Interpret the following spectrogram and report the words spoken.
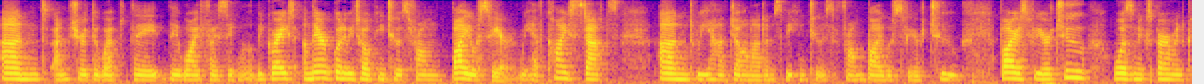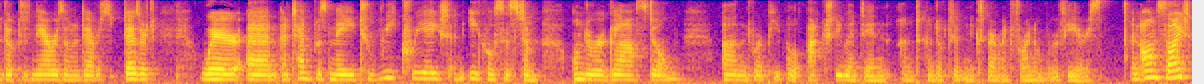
And I'm sure the web the, the Wi-Fi signal will be great. And they're going to be talking to us from Biosphere. We have Kai Staats and we have John Adams speaking to us from Biosphere 2. Biosphere 2 was an experiment conducted in the Arizona desert where um, an attempt was made to recreate an ecosystem under a glass dome and where people actually went in and conducted an experiment for a number of years. And on site,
